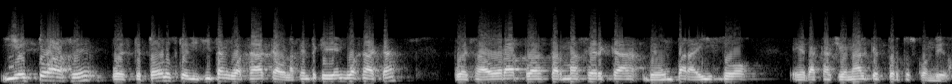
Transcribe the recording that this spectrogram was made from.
y esto hace pues que todos los que visitan Oaxaca o la gente que vive en Oaxaca, pues ahora pueda estar más cerca de un paraíso eh, vacacional que es Puerto Escondido.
